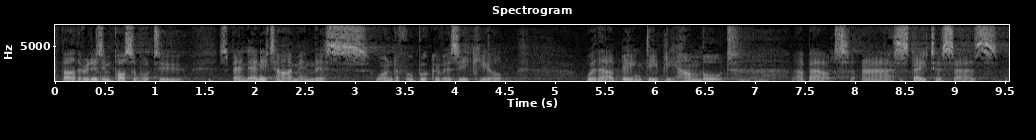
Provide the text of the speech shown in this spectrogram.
Father, it is impossible to spend any time in this wonderful book of Ezekiel without being deeply humbled about our status as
